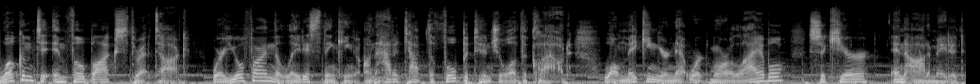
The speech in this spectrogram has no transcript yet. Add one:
Welcome to Infoblox Threat Talk, where you'll find the latest thinking on how to tap the full potential of the cloud while making your network more reliable, secure, and automated.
